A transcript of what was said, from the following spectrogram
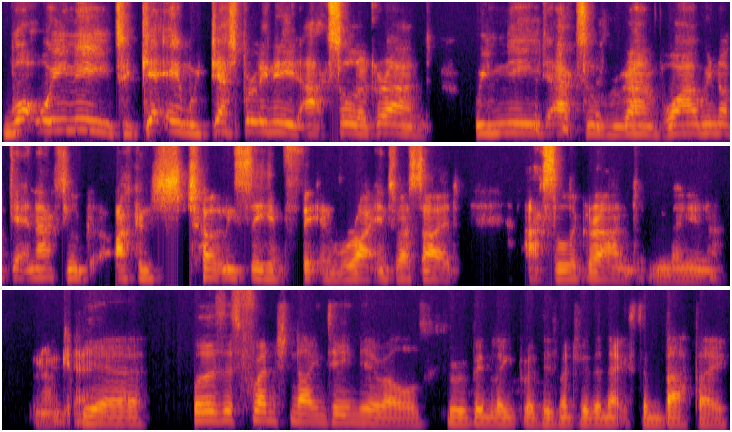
what we need to get in. We desperately need Axel Legrand. We need Axel Legrand. Why are we not getting Axel? I can totally see him fitting right into our side. Axel Legrand, and then you know we don't get. Yeah. Well, there's this French 19 year old who we've been linked with. He's meant to be the next Mbappe.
